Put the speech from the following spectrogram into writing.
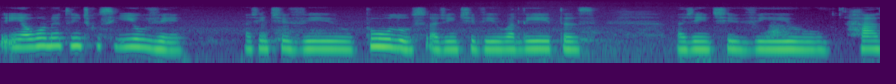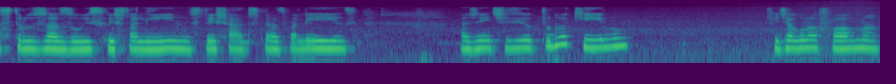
em algum momento a gente conseguiu ver. A gente viu pulos, a gente viu aletas, a gente viu rastros azuis cristalinos deixados pelas baleias. A gente viu tudo aquilo que de alguma forma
